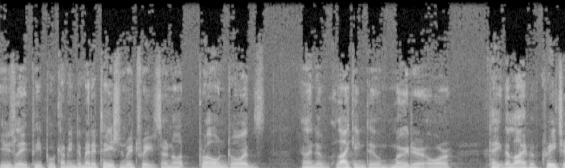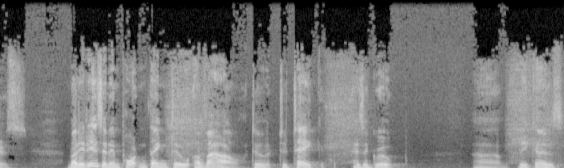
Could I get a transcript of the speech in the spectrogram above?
usually, people coming to meditation retreats are not prone towards kind of liking to murder or take the life of creatures. But it is an important thing to avow, to, to take as a group, uh, because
